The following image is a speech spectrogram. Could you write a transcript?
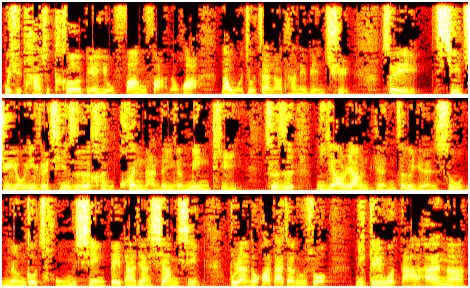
或许他是特别有方法的话，那我就站到他那边去。所以戏剧有一个其实很困难的一个命题，就是你要让人这个元素能够重新被大家相信，不然的话，大家都说你给。我答案呢？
